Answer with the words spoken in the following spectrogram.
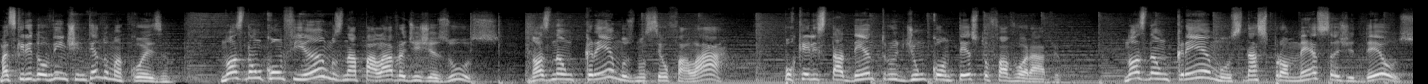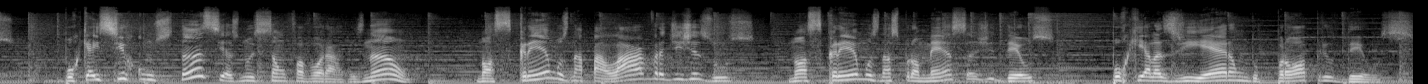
Mas, querido ouvinte, entenda uma coisa: nós não confiamos na palavra de Jesus, nós não cremos no seu falar porque ele está dentro de um contexto favorável. Nós não cremos nas promessas de Deus porque as circunstâncias nos são favoráveis. Não. Nós cremos na palavra de Jesus. Nós cremos nas promessas de Deus porque elas vieram do próprio Deus,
